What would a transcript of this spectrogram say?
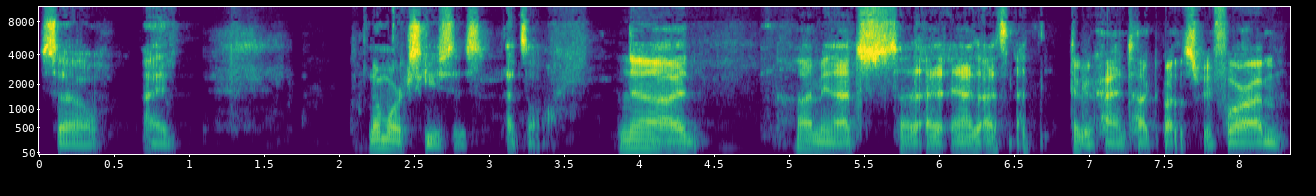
So I, no more excuses. That's all. No, I, I mean that's. I, I, I think we kind of talked about this before. I'm.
